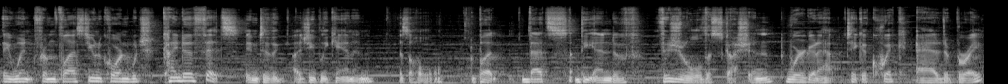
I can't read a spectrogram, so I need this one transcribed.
They went from The Last Unicorn, which kind of fits into the Ghibli canon as a whole. But that's the end of visual discussion. We're going to take a quick ad break,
